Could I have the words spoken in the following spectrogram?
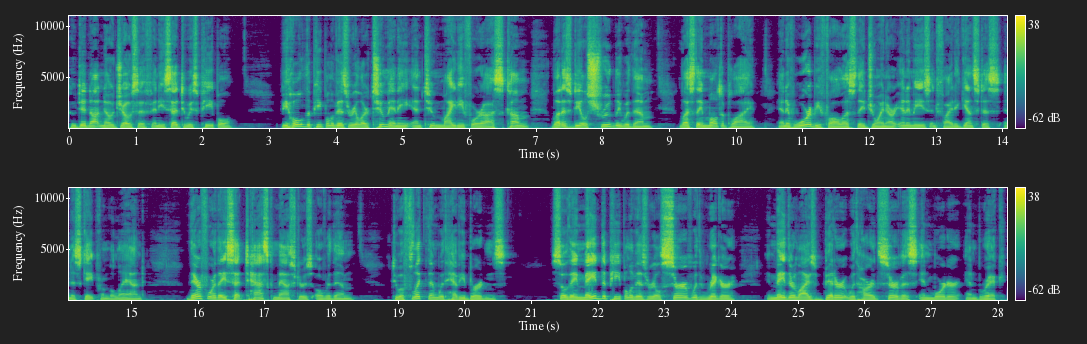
who did not know Joseph, and he said to his people, Behold, the people of Israel are too many and too mighty for us. Come, let us deal shrewdly with them, lest they multiply. And if war befall us, they join our enemies and fight against us and escape from the land. Therefore they set taskmasters over them to afflict them with heavy burdens. So they made the people of Israel serve with rigor and made their lives bitter with hard service in mortar and brick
